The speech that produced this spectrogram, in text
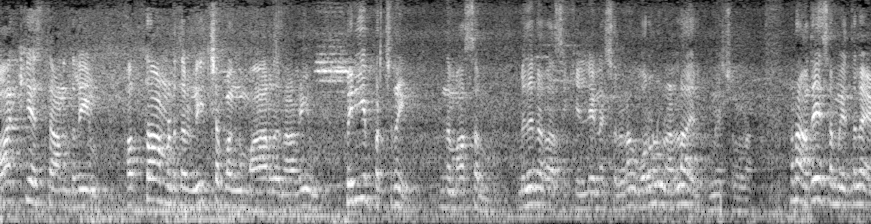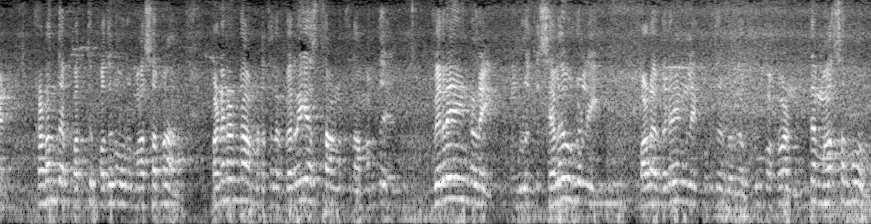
பாக்கியஸ்தானத்துலேயும் பத்தாம் இடத்துல நீச்ச பங்கம் ஆறுறதுனாலையும் பெரிய பிரச்சனை இந்த மாதம் மிதன ராசிக்கு இல்லைன்னு சொல்லலாம். ஓரளவு நல்லா இருக்குன்னே சொல்லலாம். ஆனால் அதே சமயத்தில் கடந்த பத்து பதினோரு மாதமாக பன்னிரெண்டாம் இடத்துல விரயஸ்தானத்தில் அமர்ந்து விரயங்களை உங்களுக்கு செலவுகளை பல விரயங்களை கொடுத்துருந்த குரு பகவான் இந்த மாதமும்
